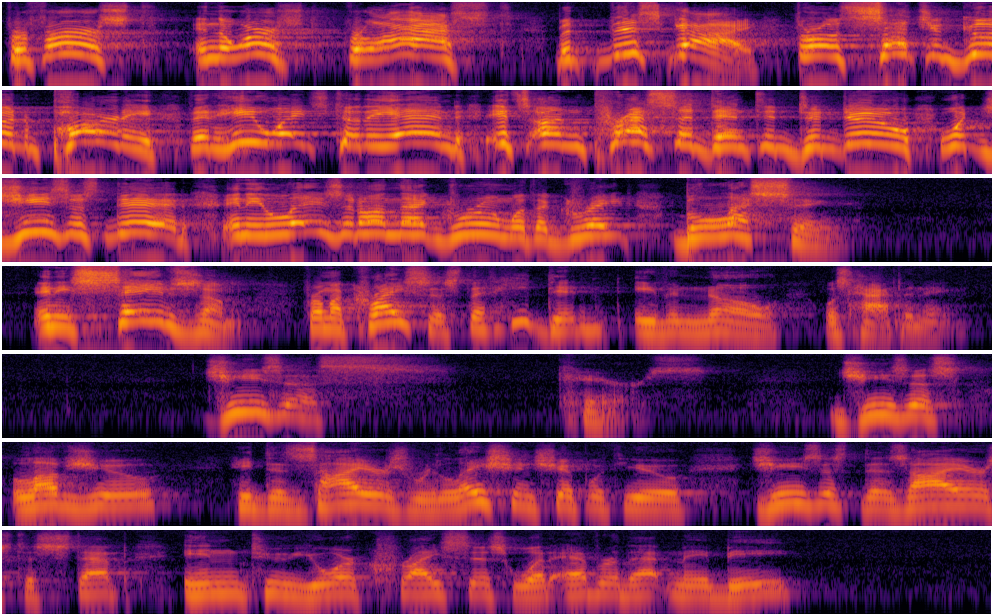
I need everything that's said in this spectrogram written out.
for first and the worst for last. But this guy throws such a good party that he waits to the end. It's unprecedented to do what Jesus did. And he lays it on that groom with a great blessing. And he saves them from a crisis that he didn't even know was happening. Jesus cares. Jesus loves you. He desires relationship with you. Jesus desires to step into your crisis, whatever that may be.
